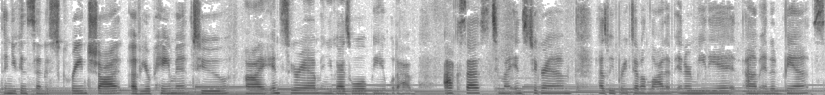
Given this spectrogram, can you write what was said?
then you can send a screenshot of your payment to my Instagram, and you guys will be able to have access to my Instagram as we break down a lot of intermediate um, and advanced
